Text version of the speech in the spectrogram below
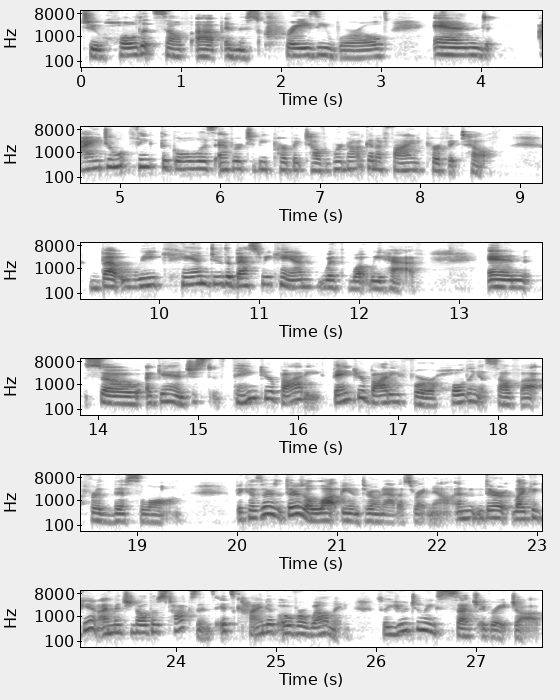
to hold itself up in this crazy world. And I don't think the goal is ever to be perfect health. We're not going to find perfect health, but we can do the best we can with what we have. And so, again, just thank your body. Thank your body for holding itself up for this long because there's there's a lot being thrown at us right now. And they're like again i mentioned all those toxins. It's kind of overwhelming. So you're doing such a great job.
